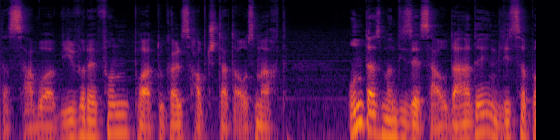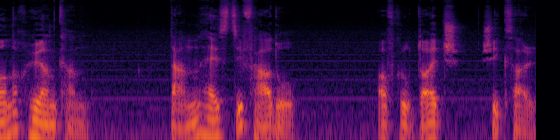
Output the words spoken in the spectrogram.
das Savoir-vivre von Portugals Hauptstadt ausmacht und dass man diese Saudade in Lissabon auch hören kann. Dann heißt sie Fado, auf gut Deutsch Schicksal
